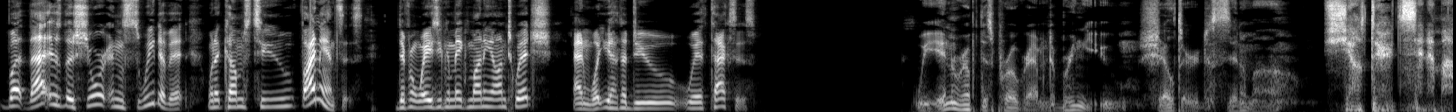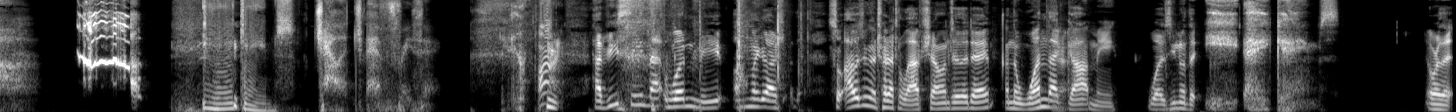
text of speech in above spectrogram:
but that is the short and sweet of it when it comes to finances. Different ways you can make money on Twitch and what you have to do with taxes. We interrupt this program to bring you Sheltered Cinema. Sheltered cinema. EA Games challenge everything. All right. Have you seen that one meme? Oh my gosh. So I was going to try not to laugh challenge the other day, and the one that Yeah. got me was, you know, the EA games. Or the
